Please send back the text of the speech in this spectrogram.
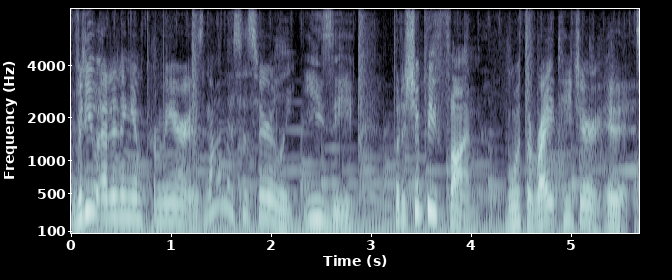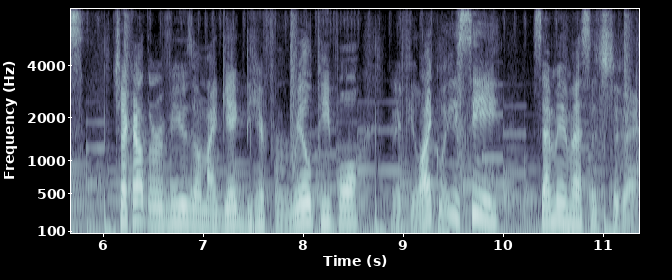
Video editing in Premiere is not necessarily easy, but it should be fun, and with the right teacher, it is. Check out the reviews on my gig to hear from real people, and if you like what you see, send me a message today.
